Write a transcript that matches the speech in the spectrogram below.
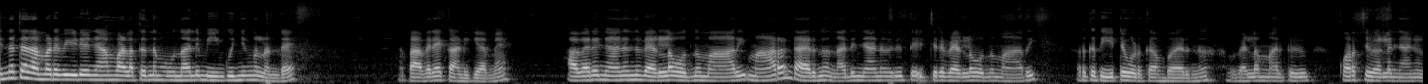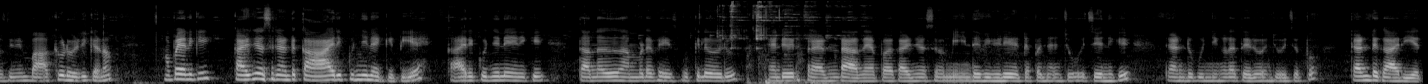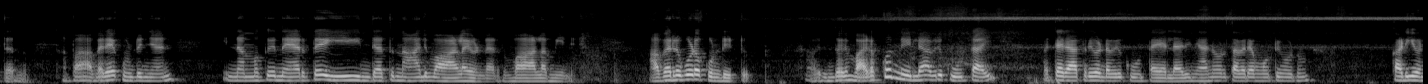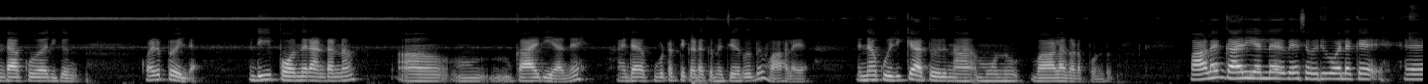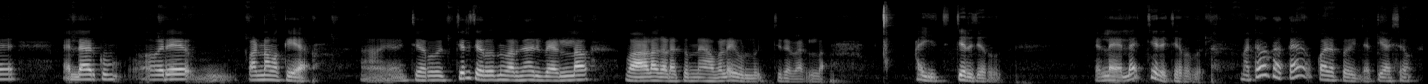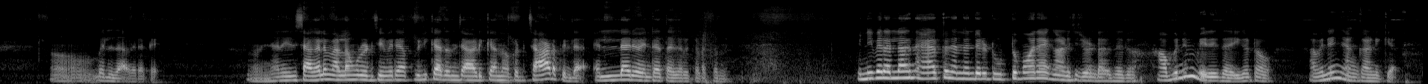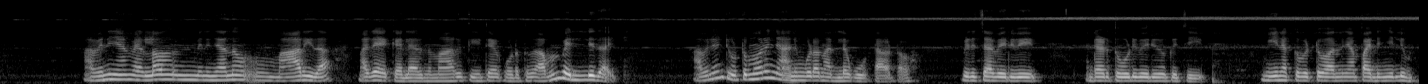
ഇന്നത്തെ നമ്മുടെ വീഡിയോ ഞാൻ വളർത്തുന്ന മൂന്നാൽ മീൻ കുഞ്ഞുങ്ങളുണ്ട് അപ്പോൾ അവരെ കാണിക്കാമേ. അവരെ ഞാനൊന്ന് വെള്ളം ഒന്ന് മാറി മാറണ്ടായിരുന്നു. എന്നാലും ഞാനൊരു ഇച്ചിരി വെള്ളം ഒന്ന് മാറി അവർക്ക് തീറ്റ കൊടുക്കാൻ പോയായിരുന്നു. വെള്ളം മാറിയിട്ടൊരു കുറച്ച് വെള്ളം ഞാൻ ഇനി ബാക്കി കൂടെ ഒഴിക്കണം. അപ്പോൾ എനിക്ക് കഴിഞ്ഞ ദിവസം രണ്ട് കാരിക്കുഞ്ഞിനെ കിട്ടിയേ. കാരിക്കുഞ്ഞിനെ എനിക്ക് തന്നത് നമ്മുടെ ഫേസ്ബുക്കിലെ ഒരു എന്റെ ഒരു ഫ്രണ്ടാണ്. അപ്പോൾ കഴിഞ്ഞ ദിവസം മീനിന്റെ വീഡിയോ ഇട്ടപ്പോൾ ഞാൻ ചോദിച്ചു എനിക്ക് രണ്ട് കുഞ്ഞുങ്ങളെ തരുമെന്ന് ചോദിച്ചപ്പോൾ രണ്ട് കാരിയെ തന്നു. അപ്പോൾ അവരെ കൊണ്ട് ഞാൻ നമുക്ക് നേരത്തെ ഈ ഇതിന്റെ അകത്ത് നാല് വാളയുണ്ടായിരുന്നു വാളമീൻ. അവരുടെ കൂടെ കൊണ്ടിട്ടു. അവരെന്തായാലും വഴക്കൊന്നുമില്ല അവർ കൂട്ടായി. ഒറ്റ രാത്രി കൊണ്ട് അവർ കൂട്ടായി എല്ലാവരും. ഞാൻ ഓർത്ത് അവരങ്ങോട്ടും ഇങ്ങോട്ടും കടി ഉണ്ടാക്കുമായിരിക്കും. കുഴപ്പമില്ല. ഈ പോകുന്ന രണ്ടെണ്ണം കാരിയാണേ അതിന്റെ കൂട്ടത്തിൽ കിടക്കുന്ന ചെറുത് വാളയാണ് പിന്നെ ആ കുഴിക്കകത്ത് ഒരു നാ മൂന്ന് വാള കിടപ്പുണ്ട്. വാളയും കാരിയെല്ലാം ഏകദേശം ഒരുപോലൊക്കെ എല്ലാവർക്കും ഒരേ വണ്ണമൊക്കെയാണ് ചെറു ഇച്ചിരി ചെറുതെന്ന് പറഞ്ഞാൽ ഒരു വെള്ള വാള കിടക്കുന്ന അവളേ ഉള്ളൂ ഇച്ചിരി വെള്ളം. ആ ഇച്ചിരി ചെറുത്. വെള്ളയല്ല ഇച്ചിരി ചെറുത്. മറ്റവർക്കൊക്കെ കുഴപ്പമില്ല അത്യാവശ്യം വലുതാവരൊക്കെ ഞാൻ ഈ ശകലം വെള്ളം കൂടി അടിച്ച് ഇവരെ കുഴിക്കകത്തൊന്നും ചാടിക്കാൻ നോക്കിയിട്ട് ചാടത്തില്ല. എല്ലാവരും അതിന്റെ കയറി കിടക്കുന്നു. പിന്നെ ഇവരെല്ലാം നേരത്തെ ഞാൻ എന്റെ ഒരു ടുട്ടുമോനെ കാണിച്ചിട്ടുണ്ടായിരുന്നല്ലോ. അവനും വലുതായി കേട്ടോ. അവനെയും ഞാൻ കാണിക്കാം. അവന് ഞാൻ വെള്ളം പിന്നെ ഞാൻ മാറിയതാ. മഴയൊക്കെ അല്ലായിരുന്നു. മാറി തീറ്റയൊക്കെ കൊടുത്തു അവൻ വലുതായി. അവനും ചുട്ടുമോനും ഞാനും കൂടെ നല്ല കൂട്ടാണ് കേട്ടോ. വിളിച്ചാൽ വരുകയും എന്റെ അടുത്ത് ഓടി വരികയൊക്കെ ചെയ്യും. മീനൊക്കെ വിട്ട് വന്ന് ഞാൻ പനിഞ്ഞിലും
